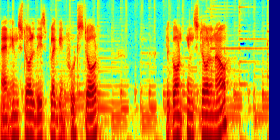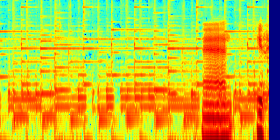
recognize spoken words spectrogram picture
and install this plugin food store. Click on install now. And if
